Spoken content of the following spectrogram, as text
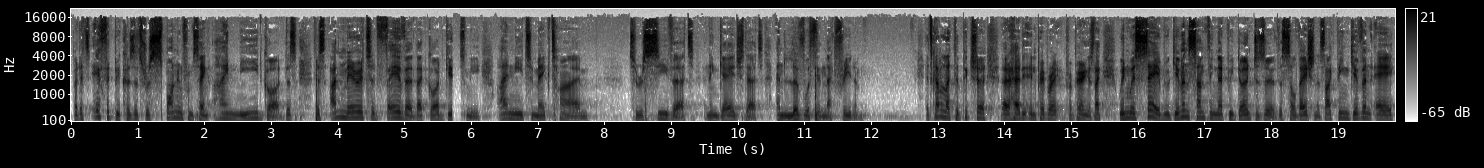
But it's effort because it's responding from saying, I need God. This, this unmerited favor that God gives me, I need to make time to receive that and engage that and live within that freedom. It's kind of like the picture I had in preparing. It's like when we're saved, we're given something that we don't deserve, the salvation. It's like being given a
